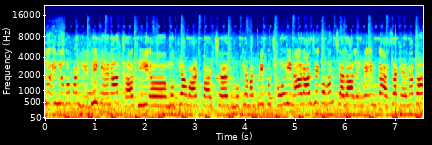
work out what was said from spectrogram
तो इन लोगों का ये भी कहना था कि मुखिया वार्ड पार्षद, मुख्यमंत्री कुछ हो ही ना, राज्य को हम चला लेंगे, इनका ऐसा कहना था।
